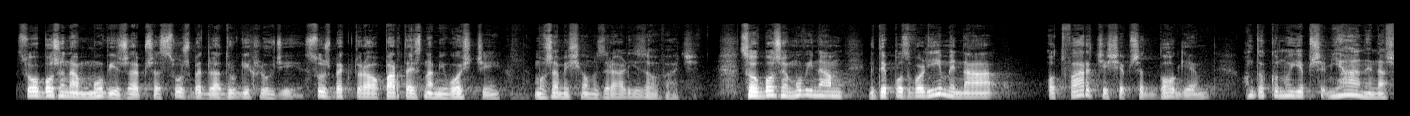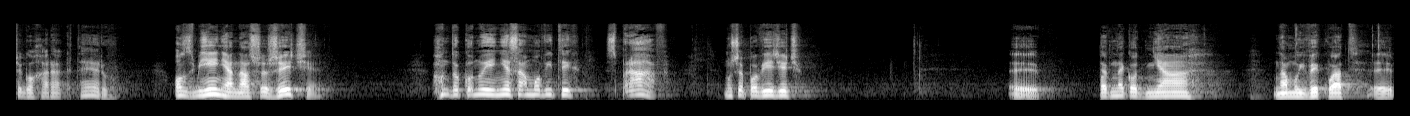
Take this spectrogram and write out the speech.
Słowo Boże nam mówi, że przez służbę dla drugich ludzi, służbę, która oparta jest na miłości, możemy się zrealizować. Słowo Boże mówi nam, gdy pozwolimy na otwarcie się przed Bogiem, On dokonuje przemiany naszego charakteru. On zmienia nasze życie. On dokonuje niesamowitych spraw. Muszę powiedzieć, y, pewnego dnia na mój wykład y,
